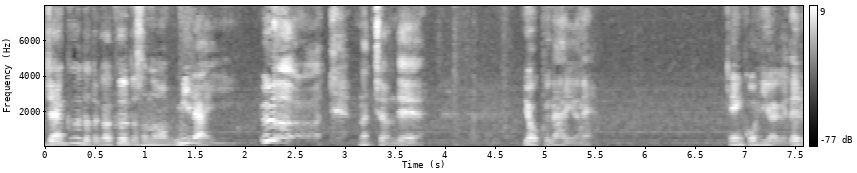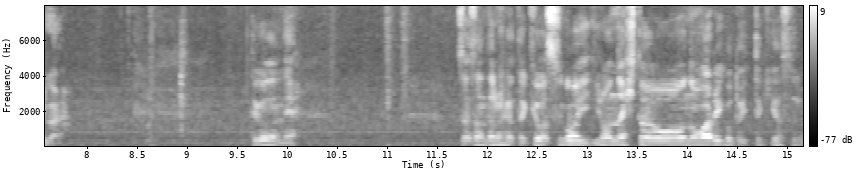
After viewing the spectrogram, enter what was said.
ジャンクフードとか食うとその未来うーってなっちゃうんで、良くないよね。健康被害が出るから。ってことでね、雑談楽しかった。今日はすごいいろんな人の悪いこと言った気がする。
